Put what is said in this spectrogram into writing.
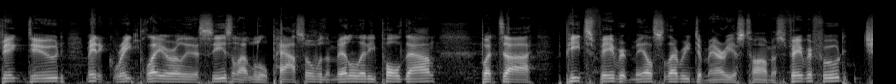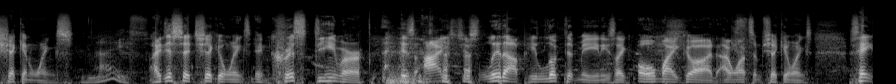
big dude. Made a great play earlier this season, that little pass over the middle that he pulled down. But uh, Pete's favorite male celebrity, Demaryius Thomas. Favorite food? Chicken wings. Nice. I just said chicken wings, and Chris Deemer, his eyes just lit up. He looked at me, and he's like, "Oh my God, I want some chicken wings." Hey,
